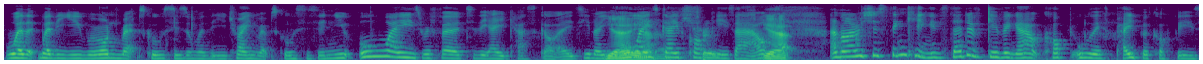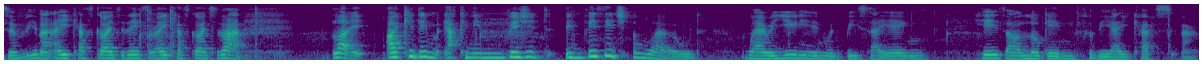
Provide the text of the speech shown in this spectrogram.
whether whether you were on reps courses or whether you trained reps courses, and you always referred to the ACAS guides. You know, you Yeah, always yeah, gave it's true. copies out. yeah, And I was just thinking, instead of giving out cop- all this paper copies of, you know, ACAS guide to this or ACAS guide to that, like I could, Im- I can envisage envisage a world where a union would be saying, "Here's our login for the ACAS app."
